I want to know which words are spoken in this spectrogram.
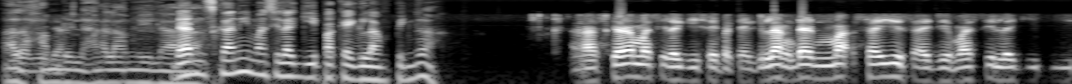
Alhamdulillah. Alhamdulillah. Dan sekarang ni masih lagi pakai gelang pink lah. Ah, sekarang masih lagi saya pakai gelang dan mak saya saja masih lagi di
